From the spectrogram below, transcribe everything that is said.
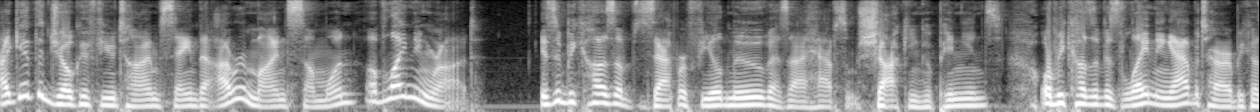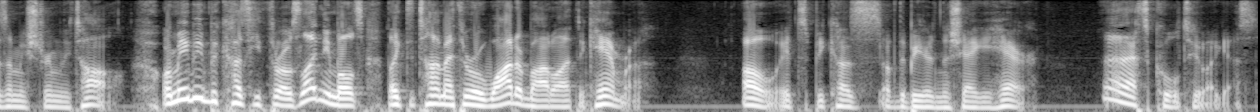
I get the joke a few times saying that I remind someone of Lightning Rod. Is it because of Zapper Field move as I have some shocking opinions? Or because of his lightning avatar because I'm extremely tall? Or maybe because he throws lightning bolts like the time I threw a water bottle at the camera? Oh, it's because of the beard and the shaggy hair. Eh, that's cool too, I guess.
